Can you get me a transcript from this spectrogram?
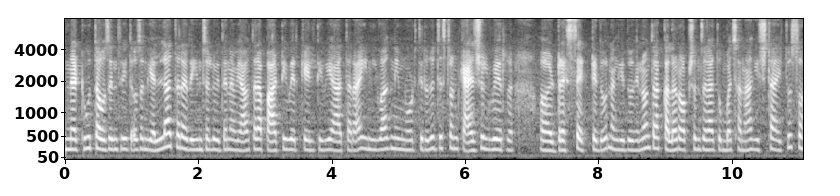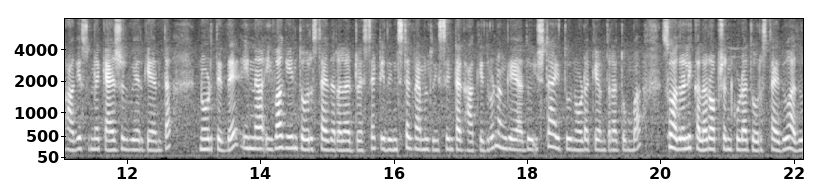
ಇನ್ನು ಟೂ ತೌಸಂಡ್ ತ್ರೀ ತೌಸಂಡ್ ಎಲ್ಲ ಥರ ರೇಂಜಲ್ಲೂ ಇದೆ. ನಾವು ಯಾವ ಥರ ಪಾರ್ಟಿ ವೇರ್ ಕೇಳ್ತೀವಿ, ಆ ಥರ ಇನ್ನು ಇವಾಗ ನೀವು ನೋಡ್ತಿರೋದು ಜಸ್ಟ್ ಒಂದು ಕ್ಯಾಶುವಲ್ ವೇರ್ ಡ್ರೆಸ್ ಸೆಟ್ ಇದು. ನನಗೆ ಇದು ಏನೋ ಒಂಥರ ಕಲರ್ ಆಪ್ಷನ್ಸ್ ಎಲ್ಲ ತುಂಬ ಚೆನ್ನಾಗಿ ಇಷ್ಟ ಆಯಿತು. ಸೊ ಹಾಗೆ ಸುಮ್ಮನೆ ಕ್ಯಾಶುವಲ್ ವೇರ್ಗೆ ಅಂತ ನೋಡ್ತಿದ್ದೆ. ಇನ್ನು ಇವಾಗ ಏನು ತೋರಿಸ್ತಾ ಇದ್ದಾರಲ್ಲ ಡ್ರೆಸ್ ಸೆಟ್ ಇದು ಇನ್ಸ್ಟಾಗ್ರಾಮಲ್ಲಿ ರೀಸೆಂಟಾಗಿ ಹಾಕಿದ್ರು. ನನಗೆ ಅದು ಇಷ್ಟ ಆಯಿತು ನೋಡೋಕ್ಕೆ ಒಂಥರ ತುಂಬ. ಸೊ ಅದರಲ್ಲಿ ಕಲರ್ ಆಪ್ಷನ್ ಕೂಡ ತೋರಿಸ್ತಾ ಇದ್ದು ಅದು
